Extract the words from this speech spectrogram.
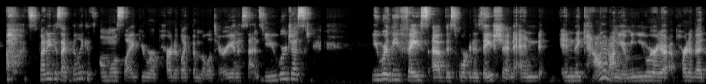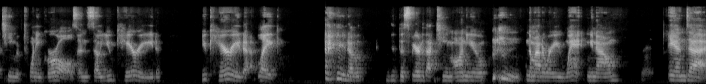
oh, it's funny because I feel like it's almost like you were a part of like the military in a sense. You were just you were the face of this organization and and they counted on you. I mean, you were a part of a team of 20 girls and so you carried you carried like you know the spirit of that team on you no matter where you went, you know. Right. And uh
